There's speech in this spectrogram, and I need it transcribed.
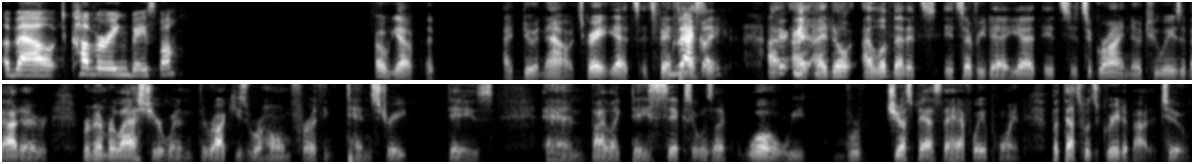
about covering baseball? Oh yeah, I, I do it now. It's great. Yeah, it's it's Exactly. fantastic. I, I, I don't I love that it's it's every day. Yeah, it's it's a grind. No two ways about it. I re- remember last year when the Rockies were home for I think ten straight days, and by like day six it was like whoa we we're just past the halfway point. But that's what's great about it too.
